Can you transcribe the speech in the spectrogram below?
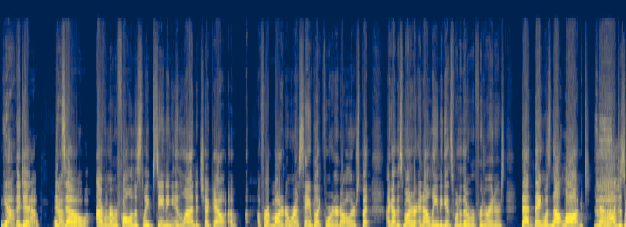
Yeah. They did. No. And no. so I remember falling asleep standing in line to check out a, a, for a monitor where I saved like $400. But I got this monitor and I leaned against one of the refrigerators. That thing was not locked. I just,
